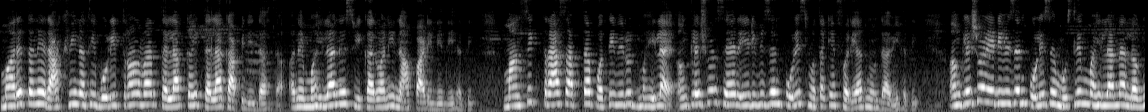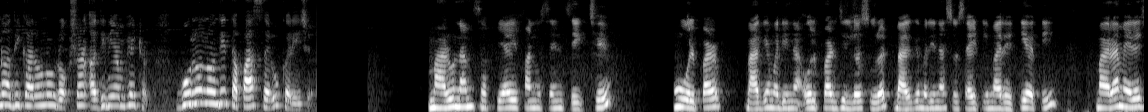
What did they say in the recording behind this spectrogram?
મારે તને રાખવી નથી બોલી ત્રણ વાર તલાક કહી તલાક આપી દીધા હતા અને મહિલાને સ્વીકારવાની ના પાડી દીધી હતી. માનસિક ત્રાસ આપતા પતિ વિરુદ્ધ મહિલાએ અંકલેશ્વર શહેર એ ડિવિઝન પોલીસ મથકે ફરિયાદ નોંધાવી હતી. અંકલેશ્વર એ ડિવિઝન પોલીસે મુસ્લિમ મહિલાના લગ્ન અધિકારોનું રક્ષણ અધિનિયમ હેઠળ ગુનો નોંધી તપાસ શરૂ કરી છે. મારું નામ સફિયા ઇરફાન હુસેન શેખ છે. હું ઓલપાડ બાગેમરીના ઓલપાડ જિલ્લો સુરત બાગેમરીના સોસાયટીમાં રહેતી હતી. મારા મેરેજ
